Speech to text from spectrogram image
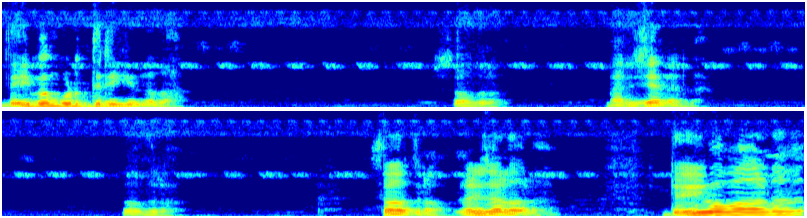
ദൈവം കൊടുത്തിരിക്കുന്നതാ. സോദരം മനുഷ്യനല്ല. സോദരം രവിസാറാണ് ദൈവമാണ്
